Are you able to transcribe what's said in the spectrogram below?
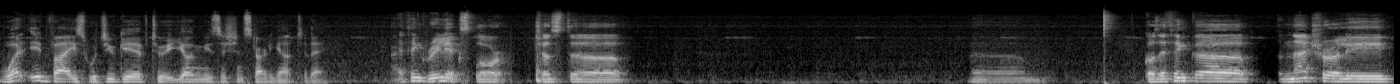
What advice would you give to a young musician starting out today? I think really explore. Just uh, because I think uh, naturally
